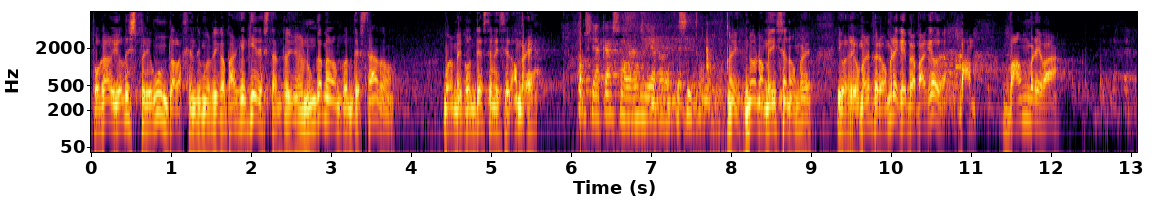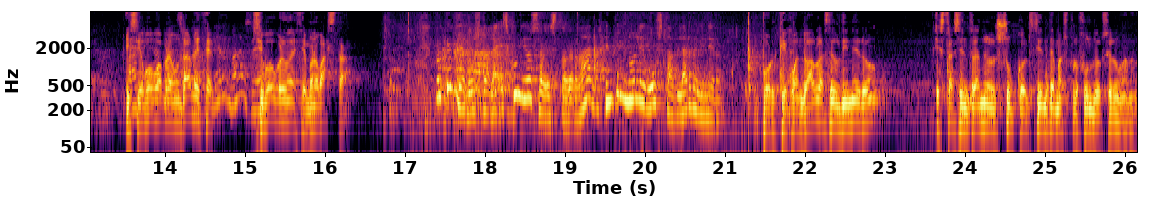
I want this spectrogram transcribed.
porque claro, yo les pregunto a la gente muy rica, ¿para qué quieres tanto dinero? Nunca me lo han contestado. Bueno, me contestan y me dicen, hombre, por si acaso algún día lo necesito. No, no, me dicen hombre. Digo, digo hombre, pero hombre, ¿qué? ¿Para qué? Va, va hombre, va. Y si vuelvo a preguntar, me dicen, si vuelvo a preguntar, me dicen, bueno, basta. ¿Por qué me gusta? La... Es curioso esto, ¿verdad? A la gente no le gusta hablar de dinero. Porque cuando hablas del dinero, estás entrando en el subconsciente más profundo del ser humano.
